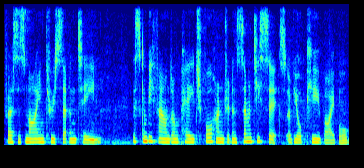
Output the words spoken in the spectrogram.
verses 9 through 17. This can be found on page 476 of your Pew Bible.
